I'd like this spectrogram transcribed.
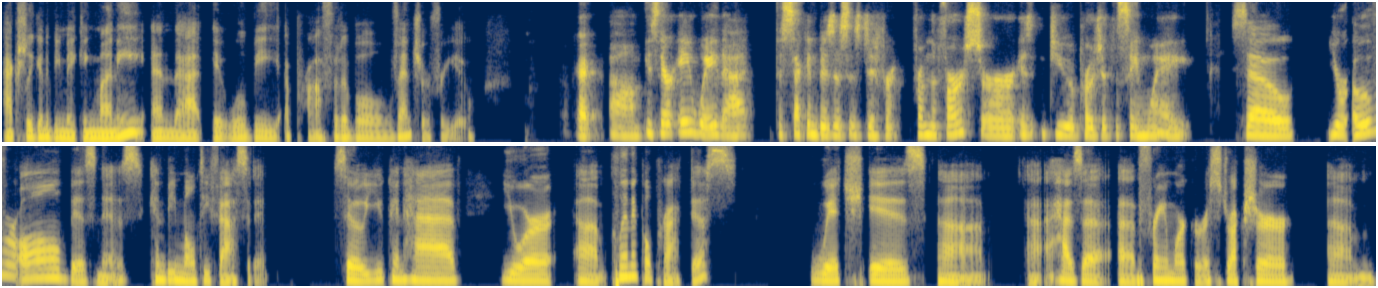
actually going to be making money and that it will be a profitable venture for you. Okay. Um, is there a way that the second business is different from the first, or is do you approach it the same way? So your overall business can be multifaceted. So you can have your um, clinical practice, which is uh, uh, has a, a, framework or a structure um,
